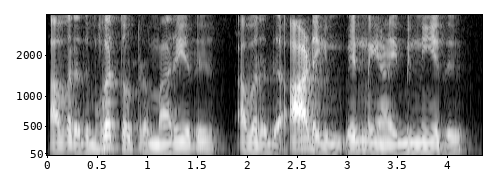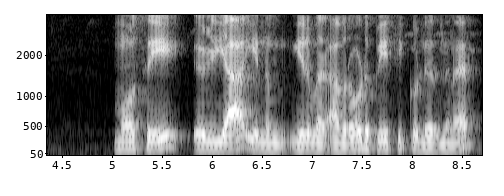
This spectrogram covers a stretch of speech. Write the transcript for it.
அவரது முகத்தோற்றம் மாறியது. அவரது ஆடையும் வெண்மையாய் மின்னியது. மோசே எழியா என்னும் இருவர் அவரோடு பேசிக் கொண்டிருந்தனர்.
